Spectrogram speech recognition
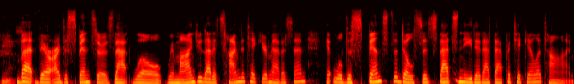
Yes. But there are dispensers that will remind you that it's time to take your medicine. It will dispense the dosage that's needed at that particular time.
